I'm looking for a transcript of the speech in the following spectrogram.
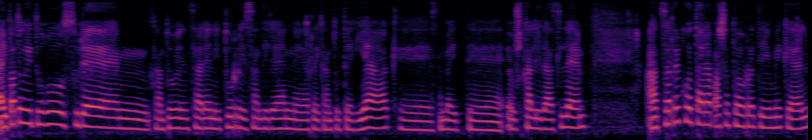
Aipatu ditugu zure mm, kantu gintzaren iturri izan diren herri kantutegiak, e, zenbait e, euskal idazle. Atzerrikoetara pasatu aurretik, Mikel,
